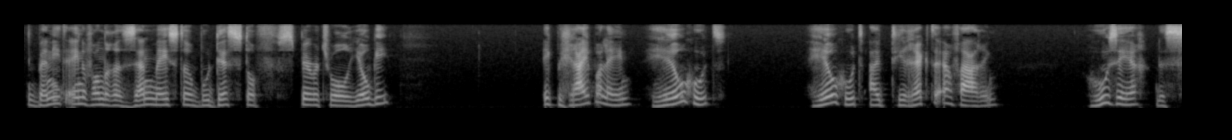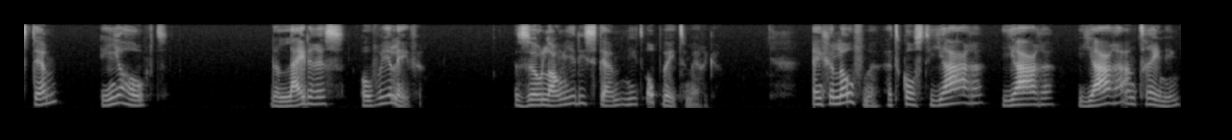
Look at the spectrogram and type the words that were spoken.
ik ben niet een of andere zenmeester, boeddhist of spiritual yogi. Ik begrijp alleen heel goed, heel goed uit directe ervaring, hoezeer de stem in je hoofd de leider is over je leven. Zolang je die stem niet op weet te merken. En geloof me, het kost jaren, jaren, jaren aan training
